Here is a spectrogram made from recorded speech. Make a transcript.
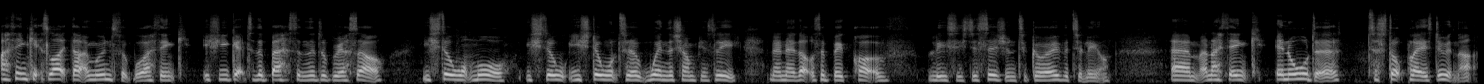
I think it's like that in women's football. I think if you get to the best in the WSL, you still want more. You still, you still want to win the Champions League. And I know that was a big part of Lucy's decision to go over to Lyon. Um, and I think in order to stop players doing that,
